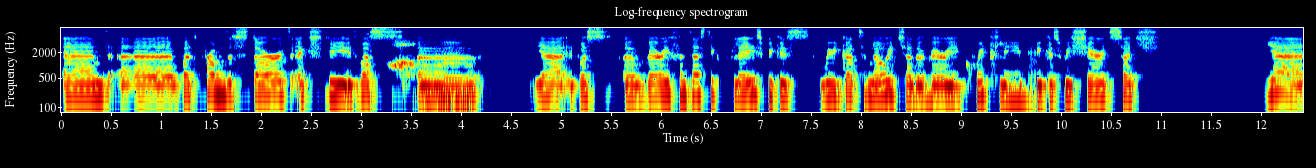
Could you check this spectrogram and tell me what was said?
And uh, but from the start, actually, it was uh, yeah, it was a very fantastic place because we got to know each other very quickly because we shared such yeah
